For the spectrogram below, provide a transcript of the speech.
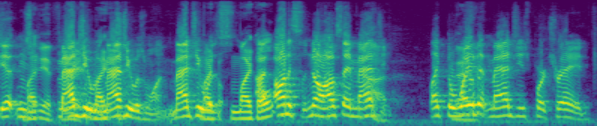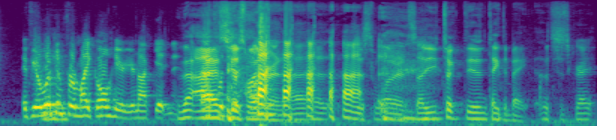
Yeah, Mike- Maggi, Maggi, Mike- Maggi was one. Maggi Mike- was Mike I- honestly no. I was saying Maggi. Ah. like the No. way that Maggi's portrayed. If you're looking for Michael here, you're not getting it. I That's was just wondering. uh, just wondering. So you took you didn't take the bait, which is great.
